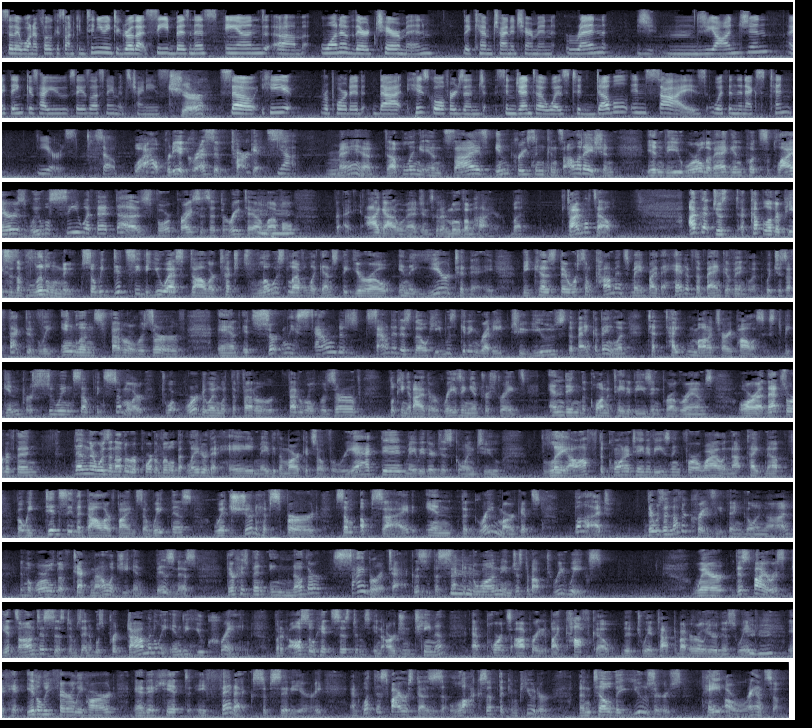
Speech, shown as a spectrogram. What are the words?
so they want to focus on continuing to grow that seed business. And um, one of their chairmen, the ChemChina chairman, Ren mm, Jianxin, I think is how you say his last name. It's Chinese. Sure. So he reported that his goal for Syngenta was to double in size within the next 10 years. So, Wow, pretty aggressive targets. yeah. Man, doubling in size, increasing consolidation in the world of ag input suppliers. We will see what that does for prices at the retail mm-hmm. level. I, I got to imagine it's going to move them higher, but time will tell. I've got just a couple other pieces of little news. So we did see the US dollar touch its lowest level against the euro in a year today because there were some comments made by the head of the Bank of England, which is effectively England's Federal Reserve, and it certainly sounded sounded as though he was getting ready to use the Bank of England to tighten monetary policies, to begin pursuing something similar to what we're doing with the Federal Federal Reserve, looking at either raising interest rates, ending the quantitative easing programs, or uh, that sort of thing. Then there was another report a little bit later that, hey, maybe the market's overreacted, maybe they're just going to lay off the quantitative easing for a while and not tighten up. But we did see the dollar find some weakness, which should have spurred some upside in the grain markets. But there was another crazy thing going on in the world of technology and business. There has been another cyber attack. This is the second hmm. one in just about three weeks where this virus gets onto systems, and it was predominantly in the Ukraine, but it also hit systems in Argentina at ports operated by COFCO, that we had talked about earlier this week. It hit Italy fairly hard, and it hit a FedEx subsidiary. And what this virus does is it locks up the computer until the users pay a ransom.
